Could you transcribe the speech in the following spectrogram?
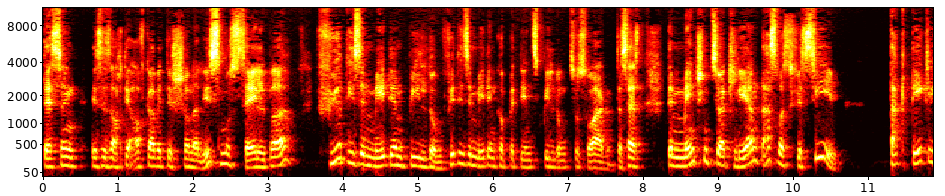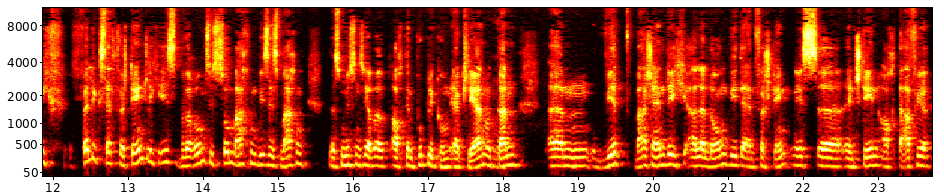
Deswegen ist es auch die Aufgabe des Journalismus selber, für diese Medienbildung, für diese Medienkompetenzbildung zu sorgen. Das heißt, den Menschen zu erklären, das, was für sie tagtäglich völlig selbstverständlich ist, warum sie es so machen, wie sie es machen, das müssen sie aber auch dem Publikum erklären. Und dann ähm, wird wahrscheinlich allalong wieder ein Verständnis äh, entstehen, auch dafür,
